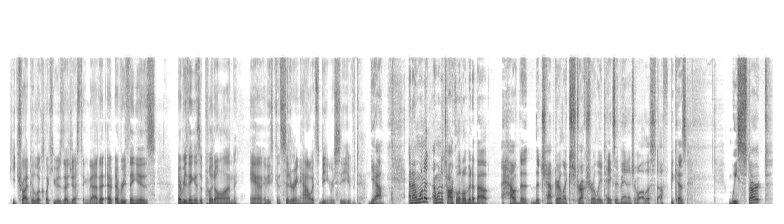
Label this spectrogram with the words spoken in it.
he tried to look like he was digesting that." Everything is everything is a put on and and he's considering how it's being received. Yeah. And I want to I want to talk a little bit about how the the chapter like structurally takes advantage of all this stuff because we start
